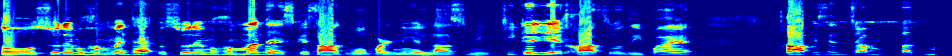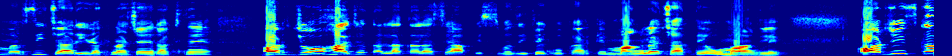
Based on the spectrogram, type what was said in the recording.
तो सुर मोहम्मद है सुर मोहम्मद है, इसके साथ वो पढ़नी है लाजमी। ठीक है, ये ख़ास वजीफ़ा है। आप इसे जब तक मर्ज़ी जारी रखना चाहे रखते हैं और जो हाजत अल्लाह ताला से आप इस वजीफे को करके मांगना चाहते हैं, वो मांग लें। और जो इसका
